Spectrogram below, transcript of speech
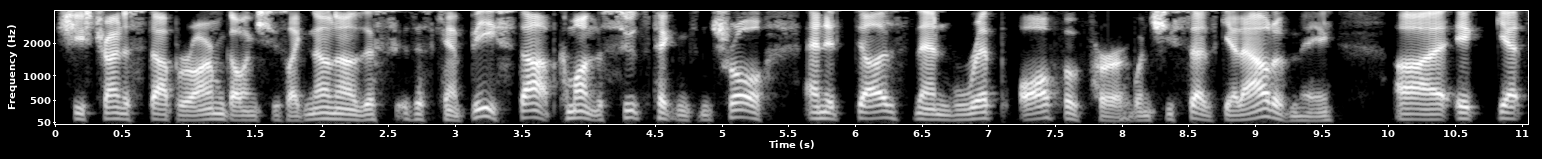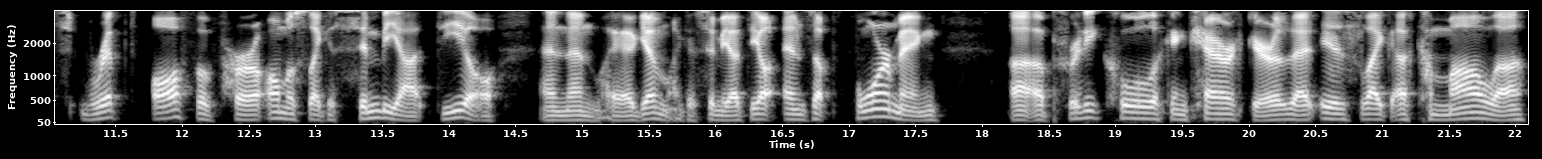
she's trying to stop her arm going. She's like, no, no, this, this can't be. Stop. Come on. The suit's taking control. And it does then rip off of her when she says, get out of me. Uh, it gets ripped off of her almost like a symbiote deal. And then, like, again, like a symbiote deal ends up forming uh, a pretty cool looking character that is like a Kamala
